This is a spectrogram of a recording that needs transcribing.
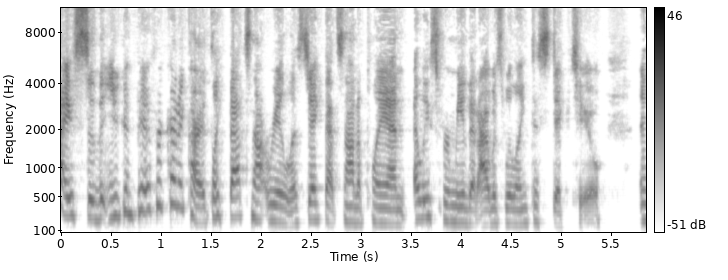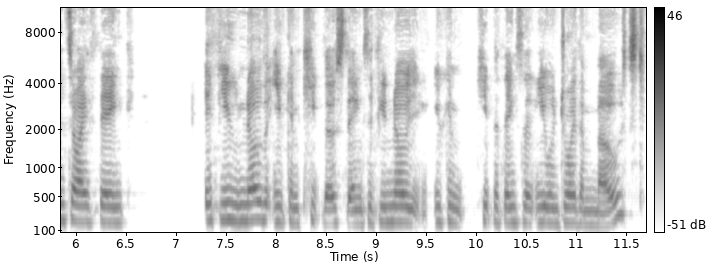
rice so that you can pay for credit cards. Like that's not realistic. That's not a plan, at least for me, that I was willing to stick to. And so I think if you know that you can keep those things, if you know you can keep the things that you enjoy the most,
